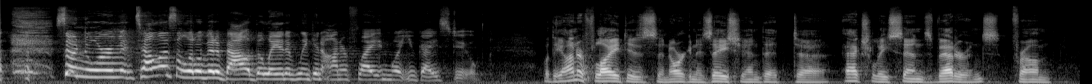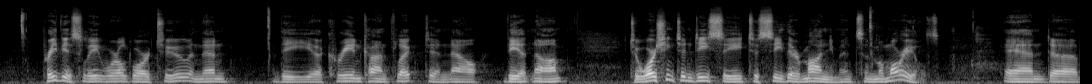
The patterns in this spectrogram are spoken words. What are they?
so, Norm, tell us a little bit about the Land of Lincoln Honor Flight and what you guys do. Well, the Honor Flight is an organization that uh, actually sends veterans from previously World War II and then the uh, Korean conflict and now Vietnam to Washington, D.C. to see their monuments and memorials. And uh,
